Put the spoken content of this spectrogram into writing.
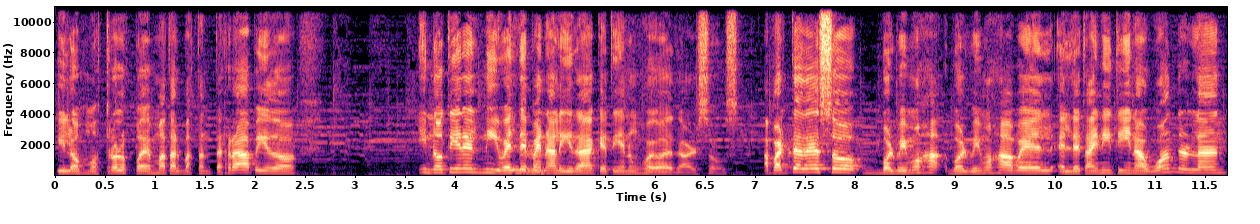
y los monstruos los puedes matar bastante rápido. Y no tiene el nivel de Mm. penalidad que tiene un juego de Dark Souls. Aparte de eso, volvimos a, volvimos a ver el de Tiny Tina Wonderland.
